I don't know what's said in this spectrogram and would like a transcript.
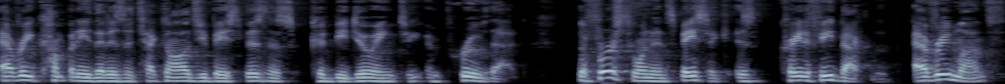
every company that is a technology based business could be doing to improve that. The first one, and it's basic, is create a feedback loop. Every month,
